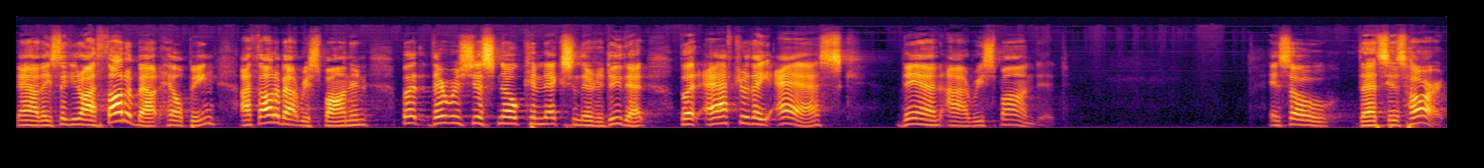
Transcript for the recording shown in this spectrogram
Now, they said, you know, I thought about helping, I thought about responding, but there was just no connection there to do that. But after they asked, then I responded. And so that's his heart.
